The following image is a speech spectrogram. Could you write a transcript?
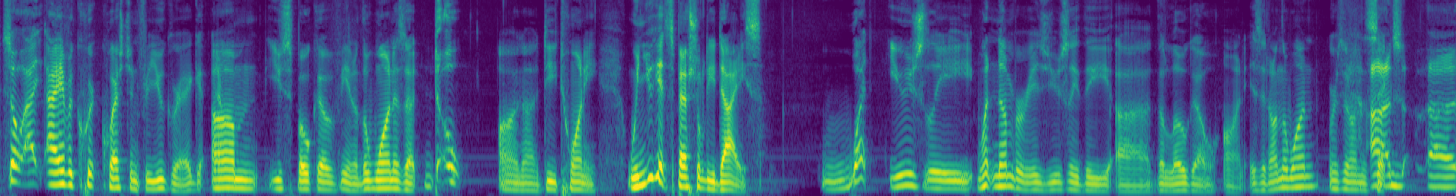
So I, I have a quick question for you, Greg. Um, you spoke of you know the one is a dope on a D twenty. When you get specialty dice, what usually what number is usually the uh, the logo on? Is it on the one or is it on the Uh, six? n- uh,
